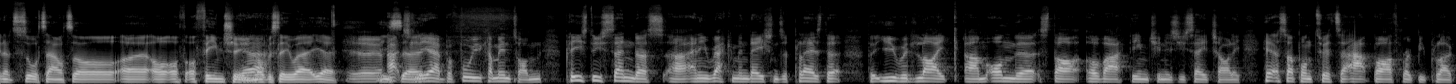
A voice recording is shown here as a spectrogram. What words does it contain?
gonna have to sort out our uh, our, our theme tune, Yeah. obviously. Where yeah, he's, uh, Actually, yeah. Before you come in, Tom, please do send us uh, any recommendations of players that, that you would like um, on the start of our theme tune, as you say, Charlie. Hit us up on Twitter at Bath Rugby Plug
